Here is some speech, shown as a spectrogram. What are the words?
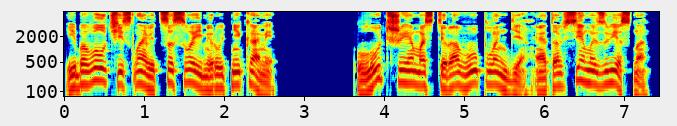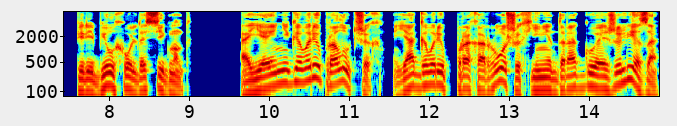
ибо Волчий славится своими рудниками». «Лучшие мастера в Упланде, это всем известно», – перебил Хольда Сигмунд. «А я и не говорю про лучших, я говорю про хороших и недорогое железо»,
